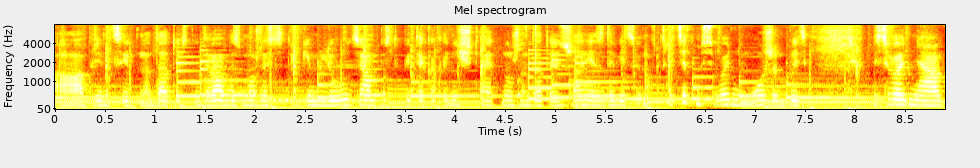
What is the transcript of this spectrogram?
а, принципно, да, то есть не давая возможности другим людям поступить так, как они считают нужным, да, то есть желание сдавить своим авторитетом сегодня может быть. Но сегодня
